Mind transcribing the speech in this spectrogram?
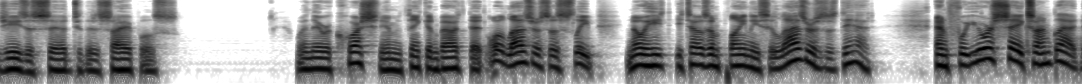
Jesus said to the disciples when they were questioning him, thinking about that, oh, Lazarus is asleep. No, he, he tells them plainly, he said, Lazarus is dead. And for your sakes, I'm glad.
